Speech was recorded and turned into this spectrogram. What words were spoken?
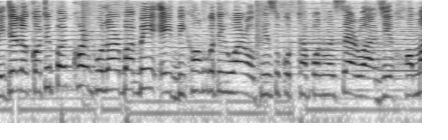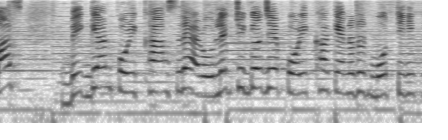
বিদ্যালয় কৰ্তৃপক্ষৰ ভুলৰ বাবে এই বিসংগতি হোৱাৰ অভিযোগ উত্থাপন হৈছে আৰু আজি সমাজ বিজ্ঞান পৰীক্ষা আছিলে আৰু উল্লেখযোগ্য যে পৰীক্ষা কেন্দ্ৰটোত মুঠ তিনিশ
